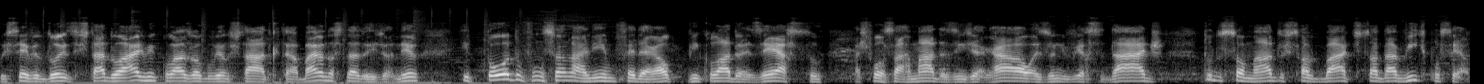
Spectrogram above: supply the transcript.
os servidores estaduais vinculados ao governo do estado que trabalham na cidade do Rio de Janeiro e todo o funcionalismo federal vinculado ao Exército, às Forças Armadas em geral, às universidades, tudo somado só bate, só dá 20%.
